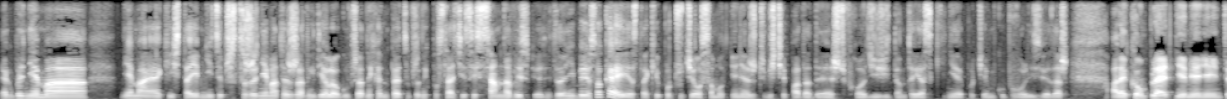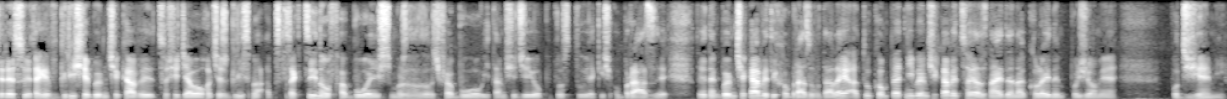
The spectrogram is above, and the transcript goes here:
jakby nie ma, nie ma jakiejś tajemnicy, przez to, że nie ma też żadnych dialogów, żadnych NPC-ów, żadnych postaci, jesteś sam na wyspie. To niby jest okej, jest takie poczucie osamotnienia, rzeczywiście pada deszcz, wchodzisz i tam te jaskinie po ciemku powoli zwiedzasz, ale kompletnie mnie nie interesuje. Tak jak w Grisie byłem ciekawy, co się działo, chociaż Gris ma abstrakcyjną fabułę, jeśli można nazwać fabułą i tam się dzieją po prostu jakieś obrazy, to jednak byłem ciekawy tych obrazów dalej, a tu kompletnie byłem ciekawy, co ja znajdę na kolejnym poziomie podziemi.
